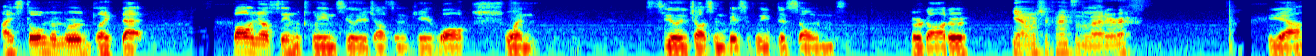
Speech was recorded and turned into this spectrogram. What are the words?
I still remember like that falling out scene between Celia Johnson and Kate Walsh when Celia Johnson basically disowns her daughter. Yeah, when she finds the letter. Yeah.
